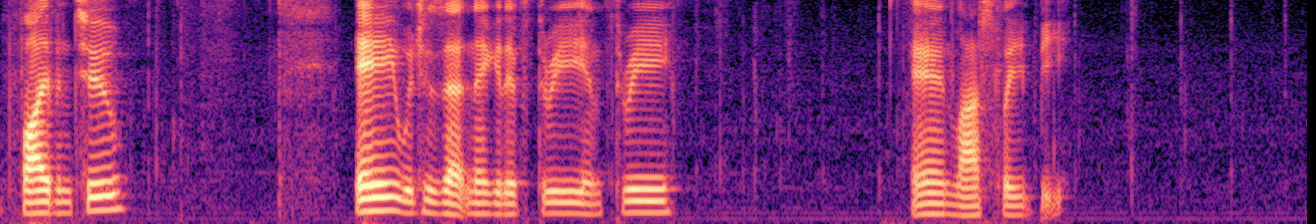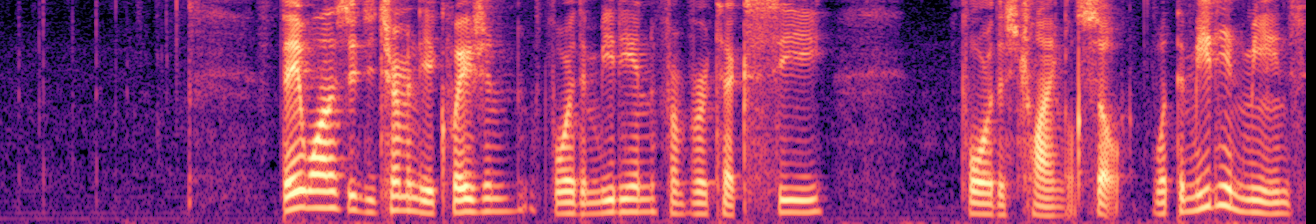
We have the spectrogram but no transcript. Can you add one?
5 and 2, a, which is at negative 3 and 3, and lastly B. They want us to determine the equation for the median from vertex C for this triangle. So what the median means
